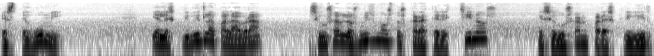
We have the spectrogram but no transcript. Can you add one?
es Tegumi, y al escribir la palabra se usan los mismos dos caracteres chinos que se usan para escribir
